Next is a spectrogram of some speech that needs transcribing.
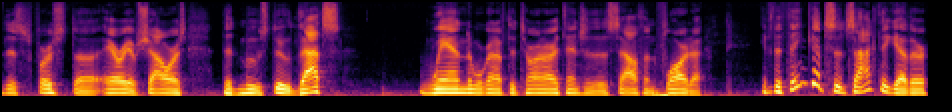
this first uh, area of showers that moves through. That's when we're going to have to turn our attention to the south and Florida. If the thing gets its act together,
